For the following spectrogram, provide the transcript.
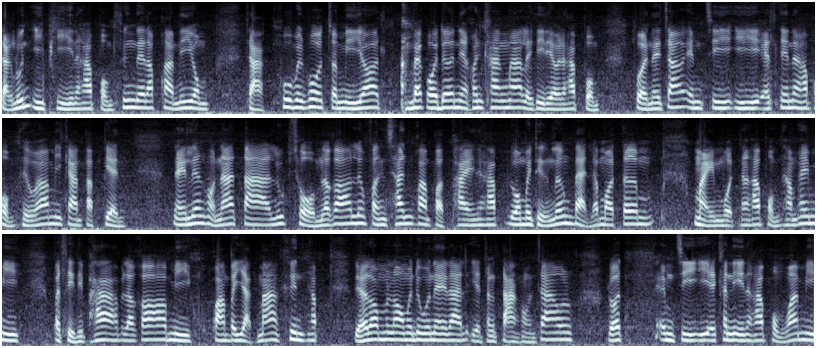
จากรุ่น EP นะครับผมซึ่งได้รับความนิยมจากผู้บริโภคจะมียอด back order เนี่ยค่อนข้างมากเลยทีเดียวนะครับผมส่วนในเจ้า MG ES เนี่ยนะครับผมถือว่ามีการปรับเปลี่ยน ในเรื่องของหน้าตารูปโฉม แล้วก็เรื่องฟังก์ชันความปลอดภัยนะครับรวมไปถึงเรื่องแบตและมอเตอร์ใหม่หมดนะครับ ผมทำให้มีประสิทธิภาพ แล้วก็มีความประหยัดมากขึ้นครับเดี๋ยวเรามาลองมาดูในรายละเอียดต่างๆ ของเจ้ารถ MG ES คันนี้นะครับผมว่ามี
